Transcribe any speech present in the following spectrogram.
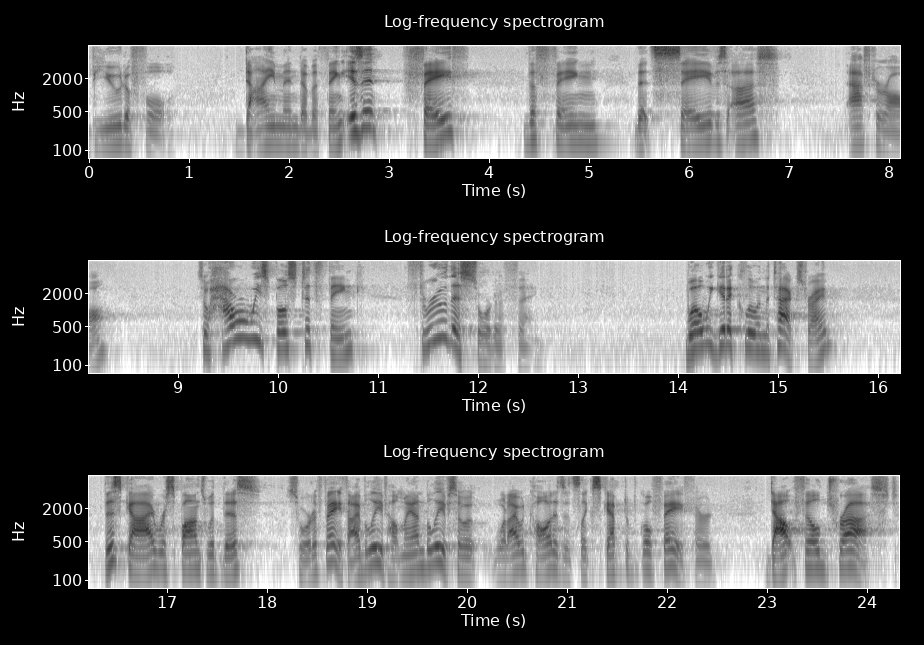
beautiful diamond of a thing? Isn't faith the thing that saves us after all? So, how are we supposed to think through this sort of thing? Well, we get a clue in the text, right? This guy responds with this sort of faith. I believe, help my unbelief. So, what I would call it is it's like skeptical faith or doubt filled trust.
